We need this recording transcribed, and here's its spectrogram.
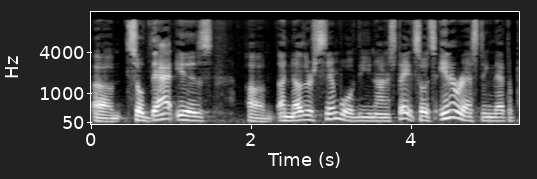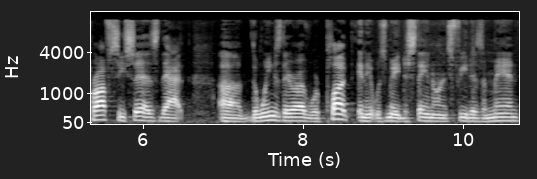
Um, so that is um, another symbol of the United States. So it's interesting that the prophecy says that uh, the wings thereof were plucked, and it was made to stand on its feet as a man,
